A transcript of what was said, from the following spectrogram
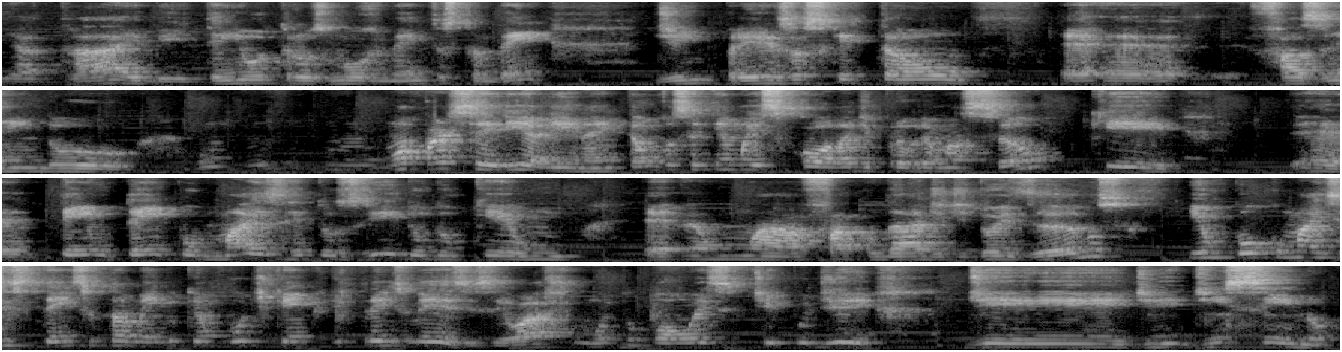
e a Tribe, e tem outros movimentos também de empresas que estão é, é, fazendo um, uma parceria ali, né? Então você tem uma escola de programação que é, tem um tempo mais reduzido do que um, é uma faculdade de dois anos e um pouco mais extenso também do que um bootcamp de três meses. Eu acho muito bom esse tipo de, de, de, de ensino.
